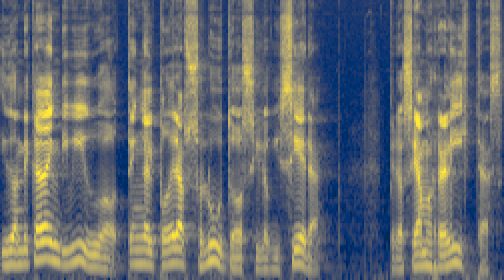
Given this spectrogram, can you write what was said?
y donde cada individuo tenga el poder absoluto si lo quisiera. Pero seamos realistas,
